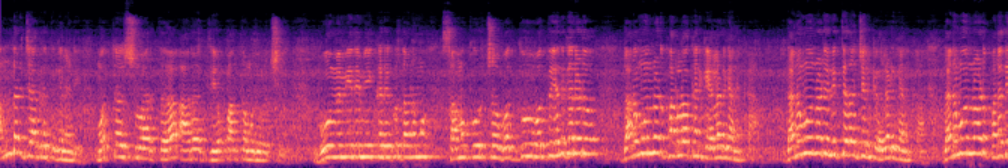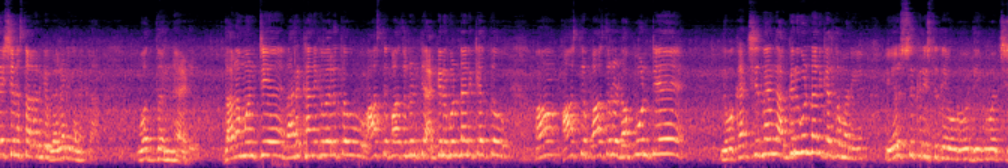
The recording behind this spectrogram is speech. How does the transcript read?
అందరు జాగ్రత్తగానండి మొత్తం స్వార్థ ఆరాధ్యం పంతొమ్మిది వచ్చిన. భూమి మీద మీ కరకు ధనము సమకూర్చవద్దు వద్దు. ఎందుకన్నాడు? ధనము ఉన్నాడు పరలోకానికి వెళ్ళడు కనుక ధనము ఉన్నాడు నిత్యరాజ్యానికి వెళ్ళడు కనుక ధనము ఉన్నాడు పరదేశన స్థలానికి వెళ్ళడు కనుక వద్దన్నాడు. ధనం నరకానికి వెళుతావు ఆస్తిపాస్తులు ఉంటే అగ్నిగుండానికి వెళ్తావు. ఆ, ఆస్తి పాస్తులు డబ్బు ఉంటే నువ్వు ఖచ్చితంగా అగ్నిగుండానికి వెళ్తామని యేసుక్రీస్తు దేవుడు దిగువచ్చి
